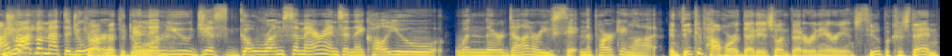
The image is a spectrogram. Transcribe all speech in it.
I drop thought- him at the door. Drop 'em at the door. And then you just go run some errands and they call you when they're done or you sit in the parking lot. And think of how hard that is on veterinarians too, because then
